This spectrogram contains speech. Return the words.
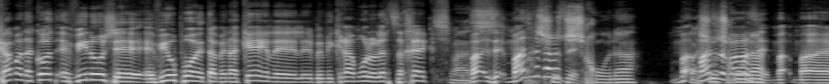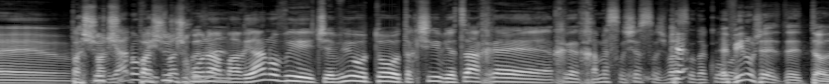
כמה דקות הבינו שהביאו פה את המנקה, במקרה אמרו לו, לך תשחק. מה זה הדבר פשוט הזה? שכונה. מה פשוט זה הדבר. הזה? אה, פשוט, פשוט שכונה? מריאנוביץ', הביאו אותו, תקשיב, יצא אחרי, אחרי 15, 16, 17 כן, דקות. הבינו ש... טוב,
